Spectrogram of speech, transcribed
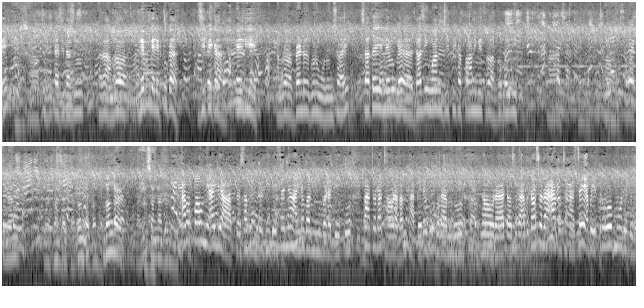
है दाजु दाजु र हाम्रो लेबुङ भ्याली टुका जिपीका एलडिए हाम्रो ब्रान्ड गुरुङ हुनुहुन्छ है। साथै लेबुङ दार्जिलिङ वान जिपीका प्राणी मित्र हाम्रो बहिनी अब पाउने अहिले हप्ता सबै कुरो दिँदैछ नि होइन गभर्मेन्टबाट दिएको। पाँचवटा छवटा भए पनि थापेरै दिएको राम्रो। नौवटा दसवटा। अब दसवटा आएको छ खास चाहिँ अब यत्रो मरेको छ।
